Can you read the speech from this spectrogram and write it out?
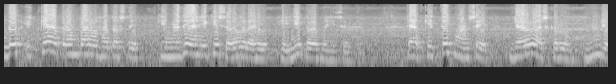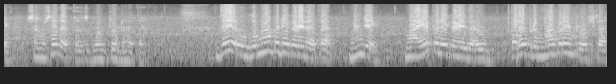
उदक इतके अपरंपार वाहत असते की नदी आहे की सरोवर आहे हेही कळत नाही सर. त्यात कित्येक माणसे जळवास करून म्हणजे संसारातच गुंतून राहतात. जे उगमापलीकडे जातात म्हणजे मायेपलीकडे जाऊन परब्रह्मापर्यंत पोहोचतात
